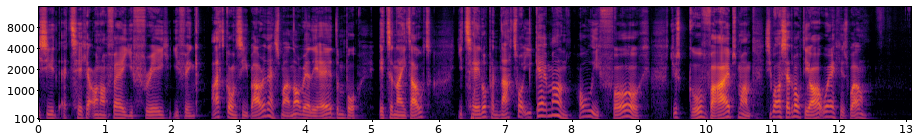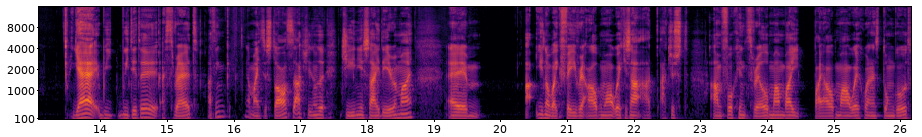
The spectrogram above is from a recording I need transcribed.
you see a ticket on offer, you're free, you think, let's go and see Baroness, man. Not really heard them, but it's a night out. You turn up and that's what you get, man. Holy fuck. Just good vibes, man. See what I said about the artwork as well. Yeah, we, we did a, a thread. I think, I might have started actually another genius idea of mine. Um, you know, like favourite album artwork is I, I, I just, I'm fucking thrilled, man, by, by album artwork when it's done good.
